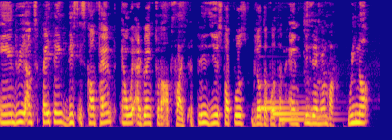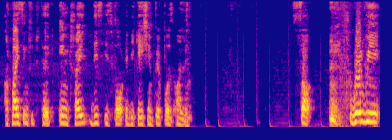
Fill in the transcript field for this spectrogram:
and we anticipating this is confirmed and we are going to the upside. Please use stop loss below the bottom and please remember we not advising you to take any trade. This is for education purpose only. So where we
